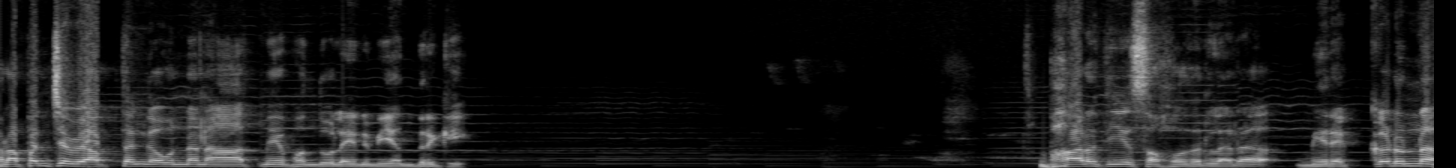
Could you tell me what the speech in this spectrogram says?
ప్రపంచవ్యాప్తంగా ఉన్న నా ఆత్మీయ బంధువులైన మీ అందరికీ భారతీయ సహోదరులారా మీరెక్కడున్నా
